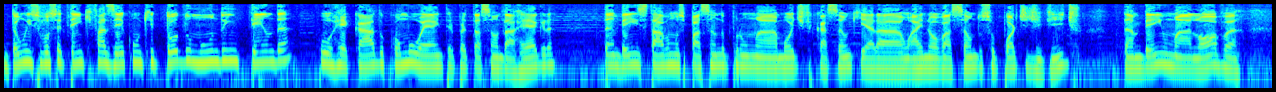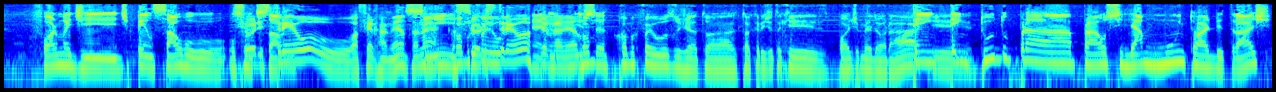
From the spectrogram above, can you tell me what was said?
Então isso você tem que fazer com que todo mundo entenda o recado, como é a interpretação da regra. Também estávamos passando por uma modificação que era a inovação do suporte de vídeo, também uma nova forma de, de pensar o, o O senhor futsal, né? estreou a ferramenta, né? Sim, o como senhor foi o- estreou a é, ferramenta. isso- Como, como que foi o uso, já? Tu, tu acredita que pode melhorar? tem, que... tem tudo para auxiliar muito a arbitragem.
